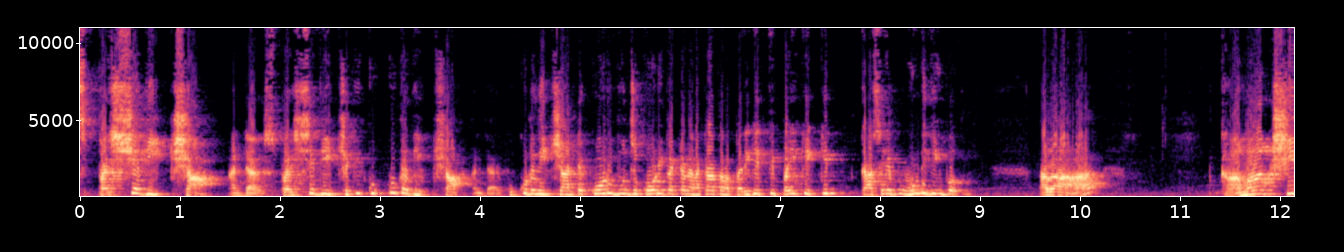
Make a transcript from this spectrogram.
స్పర్శ దీక్ష అంటారు. స్పర్శ దీక్షకి కుక్కుట దీక్ష అంటారు. కుక్కుట దీక్ష అంటే కోడి పుంజు కోడి పెట్ట వెనకాతల పరిగెత్తి పైకి ఎక్కి కాసేపు ఉండి దిగిపోతుంది. అలా కామాక్షి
